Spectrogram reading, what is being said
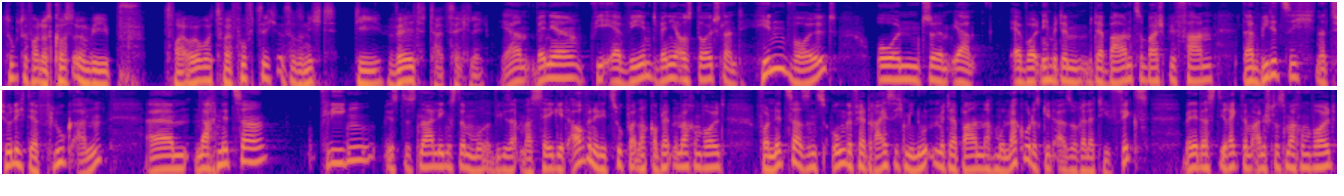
Zug zu fahren. Das kostet irgendwie pff, 2 Euro, 2,50 ist also nicht die Welt tatsächlich. Ja, wenn ihr, wie erwähnt, wenn ihr aus Deutschland hin wollt und ähm, ja, er wollte nicht mit, dem, mit der Bahn zum Beispiel fahren, dann bietet sich natürlich der Flug an. Ähm, nach Nizza fliegen ist das naheliegendste. Wie gesagt, Marseille geht auch, wenn ihr die Zugfahrt noch komplett mitmachen wollt. Von Nizza sind es ungefähr 30 Minuten mit der Bahn nach Monaco. Das geht also relativ fix, wenn ihr das direkt im Anschluss machen wollt.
